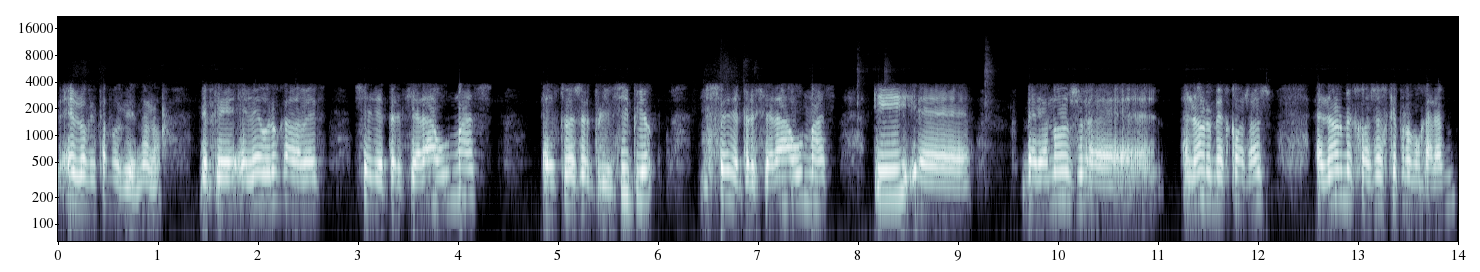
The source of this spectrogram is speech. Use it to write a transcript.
es lo que estamos viendo, ¿no? De que el euro cada vez se depreciará aún más, esto es el principio, se depreciará aún más y eh, veremos eh, enormes cosas, enormes cosas que provocarán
